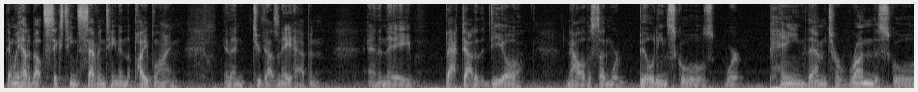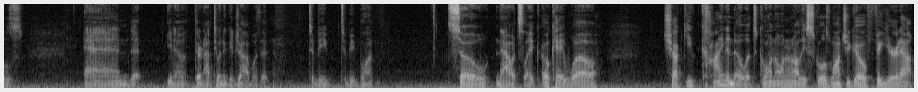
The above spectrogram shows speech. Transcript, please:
Then we had about 16, 17 in the pipeline, and then 2008 happened, and then they backed out of the deal. Now all of a sudden we're building schools. We're paying them to run the schools, and you know they're not doing a good job with it. To be to be blunt. So now it's like, okay, well, Chuck, you kind of know what's going on in all these schools. Why don't you go figure it out?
